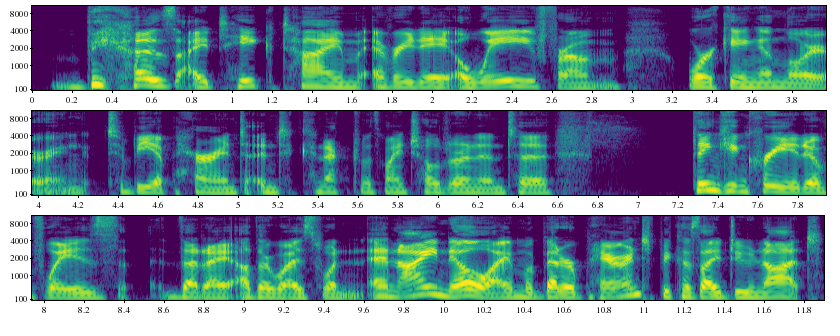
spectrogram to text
because I take time every day away from working and lawyering to be a parent and to connect with my children and to think in creative ways that I otherwise wouldn't. And I know I'm a better parent because I do not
